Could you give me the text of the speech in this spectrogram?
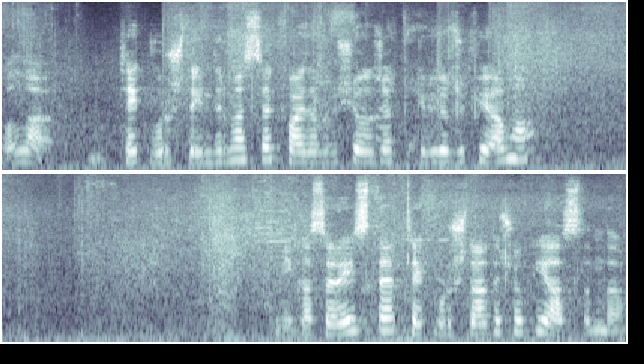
Valla tek vuruşta indirmezsek faydalı bir şey olacak gibi gözüküyor ama Mikasa Reis de tek vuruşlarda çok iyi aslında.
